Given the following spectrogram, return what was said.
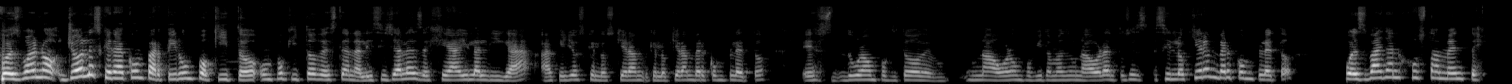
pues bueno, yo les quería compartir un poquito, un poquito de este análisis. Ya les dejé ahí la liga, aquellos que los quieran, que lo quieran ver completo. Es, dura un poquito de una hora, un poquito más de una hora. Entonces, si lo quieren ver completo, pues vayan justamente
